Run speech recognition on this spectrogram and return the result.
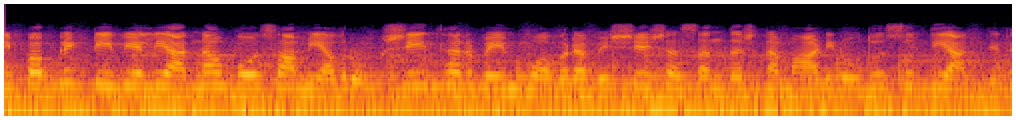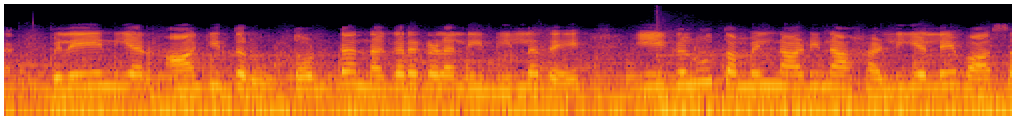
ರಿಪಬ್ಲಿಕ್ ಟಿವಿಯಲ್ಲಿ ಅರ್ನವ್ ಗೋಸ್ವಾಮಿ ಅವರು ಶ್ರೀಧರ್ ವೇಂಬು ಅವರ ವಿಶೇಷ ಸಂದರ್ಶನ ಮಾಡಿರುವುದು ಸುದ್ದಿಯಾಗ್ತಿದೆ. ಬಿಲೇನಿಯರ್ ಆಗಿದ್ದರೂ ದೊಡ್ಡ ನಗರಗಳಲ್ಲಿ ನಿಲ್ಲದೆ ಈಗಲೂ ತಮಿಳುನಾಡಿನ ಹಳ್ಳಿಯಲ್ಲೇ ವಾಸ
